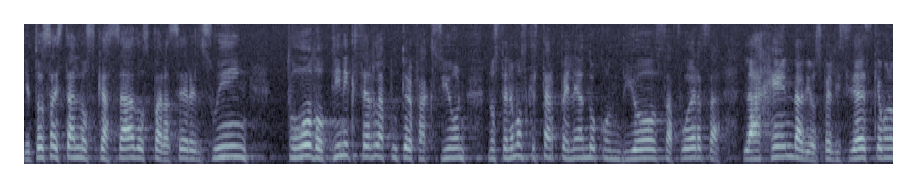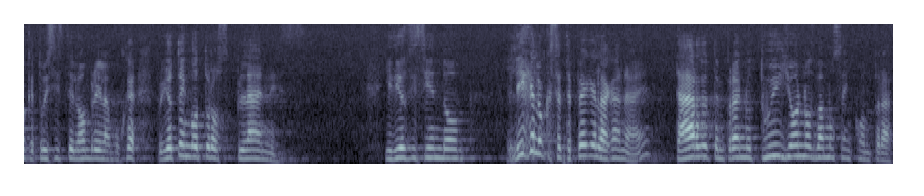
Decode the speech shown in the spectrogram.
Y entonces ahí están los casados para hacer el swing, todo, tiene que ser la putrefacción. Nos tenemos que estar peleando con Dios a fuerza. La agenda, Dios, felicidades, qué bueno que tú hiciste el hombre y la mujer, pero yo tengo otros planes. Y Dios diciendo, elige lo que se te pegue la gana, ¿eh? tarde o temprano tú y yo nos vamos a encontrar.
